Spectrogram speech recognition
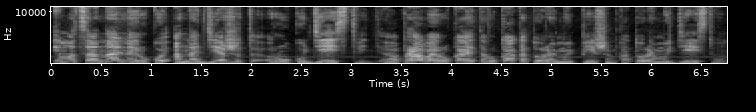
эмоциональной рукой она держит руку действий. Э, Правая рука это рука, которой мы пишем, которой мы действуем,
